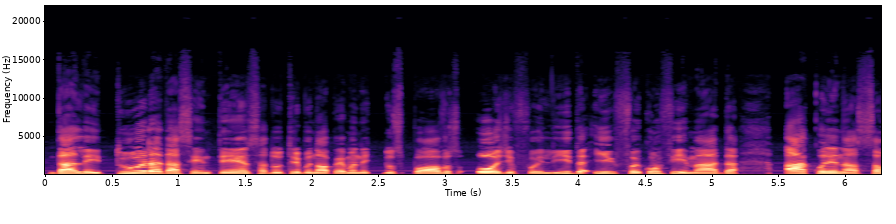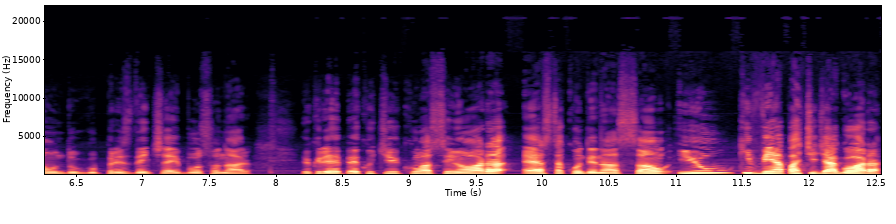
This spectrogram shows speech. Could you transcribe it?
da leitura da sentença do Tribunal Permanente dos Povos. Hoje foi lida e foi confirmada a condenação do presidente Jair Bolsonaro. Eu queria repercutir com a senhora esta condenação e o que vem a partir de agora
